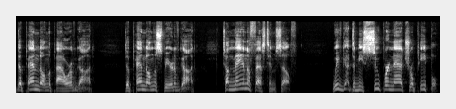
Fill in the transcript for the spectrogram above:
Depend on the power of God. Depend on the Spirit of God to manifest Himself. We've got to be supernatural people.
